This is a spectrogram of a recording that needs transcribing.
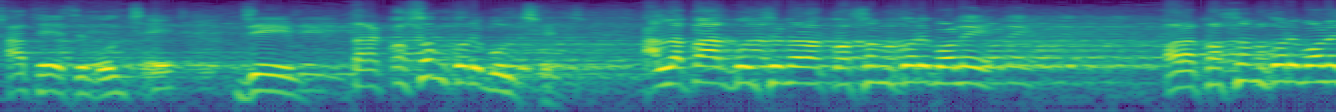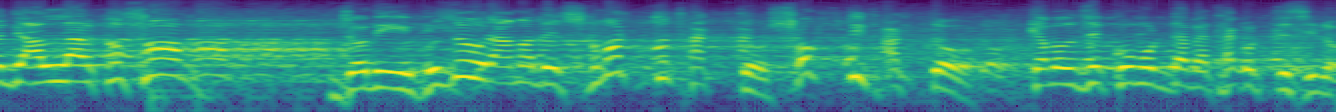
সাথে এসে বলছে যে, তারা কসম করে বলছে। আল্লাহ পাক বলছেন, ওরা কসম করে বলে। ওরা কসম করে বলে যে, আল্লাহর কসম যদি হুজুর আমাদের সামর্থ্য থাকতো, শক্তি থাকতো, কেবল যে কোমরটা ব্যথা করতেছিল,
